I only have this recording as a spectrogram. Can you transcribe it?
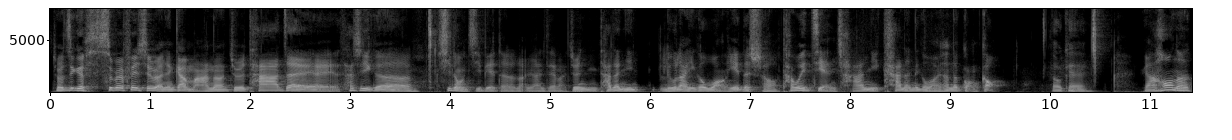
就是这个 Superfish 这个软件干嘛呢？就是它在它是一个系统级别的软件吧，就是你它在你浏览一个网页的时候，它会检查你看的那个网上的广告，OK，然后呢，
